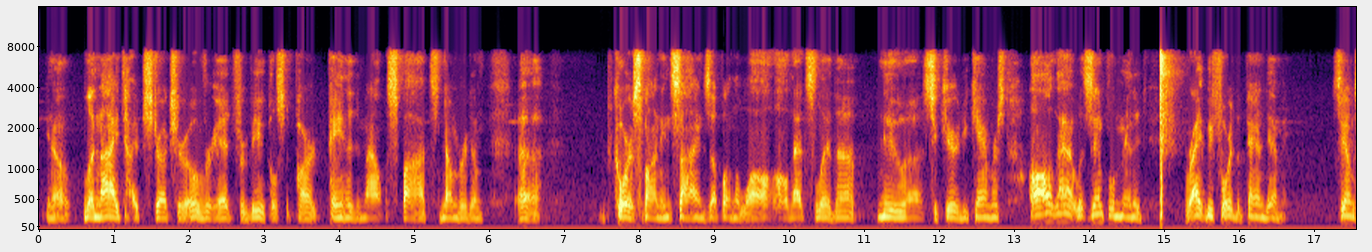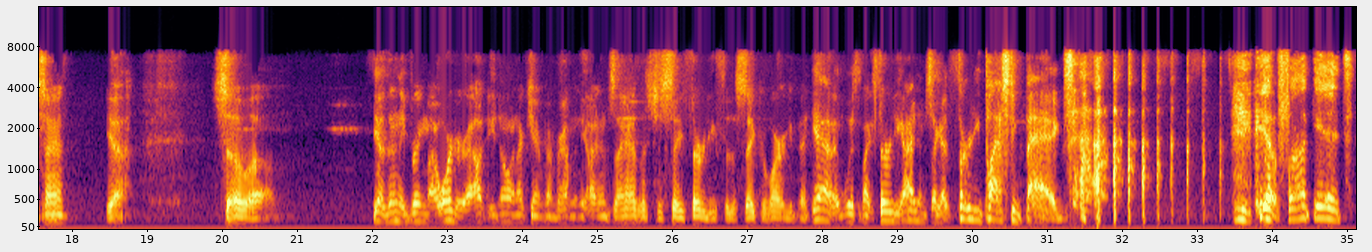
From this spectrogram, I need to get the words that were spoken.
you know lanai type structure overhead for vehicles to park, painted them out in spots, numbered them. Uh, corresponding signs up on the wall, all that's lit up, new uh, security cameras, all that was implemented right before the pandemic. See what I'm saying? Yeah. So, um, yeah, then they bring my order out, you know, and I can't remember how many items I had. Let's just say 30 for the sake of argument. Yeah, with my 30 items, I got 30 plastic bags. yeah, fuck it.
